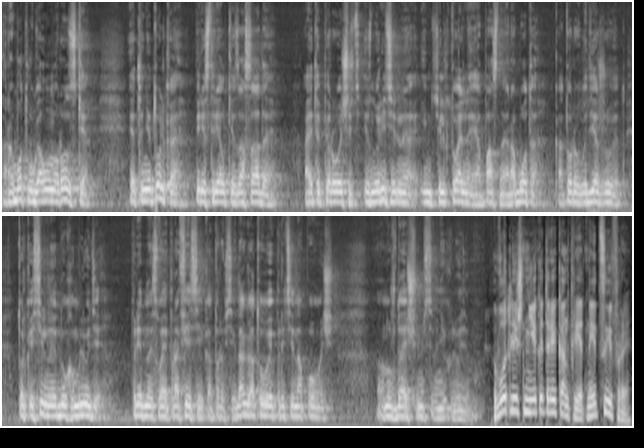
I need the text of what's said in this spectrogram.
Работа в уголовном розыске – это не только перестрелки, засады, а это в первую очередь изнурительная, интеллектуальная и опасная работа, которую выдерживают только сильные духом люди, преданные своей профессии, которые всегда готовы прийти на помощь нуждающимся в них людям. Вот лишь некоторые конкретные цифры.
